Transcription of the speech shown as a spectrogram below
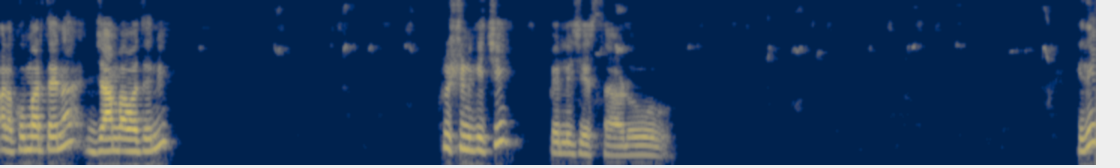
వాళ్ళ కుమార్తెన జాంబావతిని కృష్ణునికి ఇచ్చి పెళ్ళి చేస్తాడు. ఇది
